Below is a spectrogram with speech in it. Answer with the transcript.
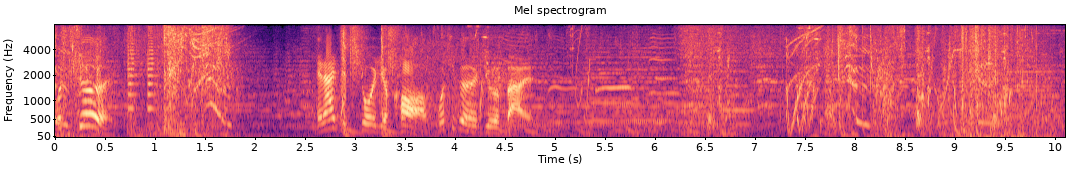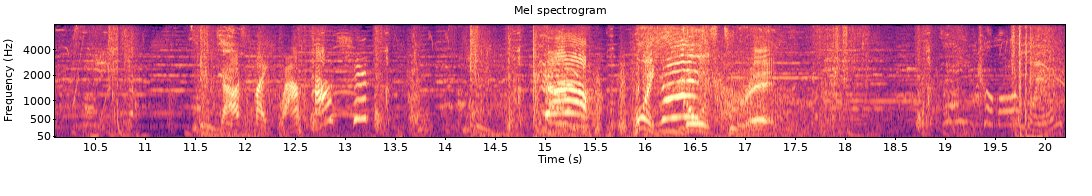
What's good? And I destroyed your car. What you gonna do about it? You my ground pound shit? No! Point ah! goes to red. Hey, come on, man.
